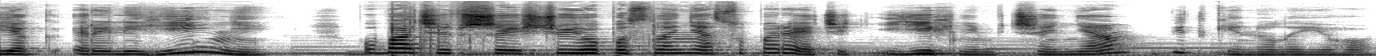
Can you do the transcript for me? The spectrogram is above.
як релігійні, побачивши, що його послання суперечить їхнім вченням, відкинули його.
